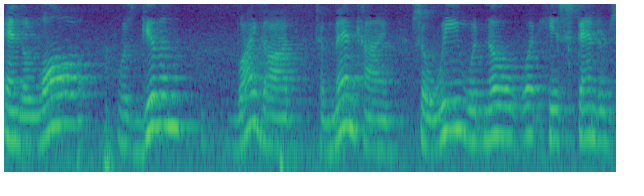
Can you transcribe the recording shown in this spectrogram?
And the law was given by God to mankind so we would know what his standards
